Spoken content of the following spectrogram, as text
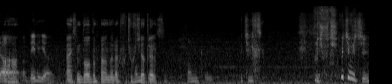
Ya Aha. deli ya. Ben şimdi doğdum ben onlara fıçı fıçı atarım. crazy. Tam crazy. Fıçı fıçı. Fıç fıç. Fıçı fıçı.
